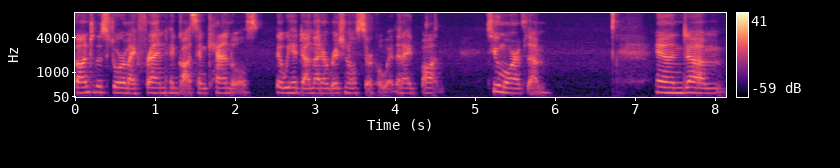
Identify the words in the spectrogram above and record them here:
gone to the store. My friend had got some candles that we had done that original circle with, and I'd bought two more of them. And um,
